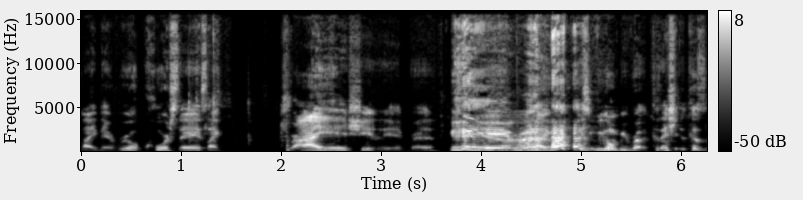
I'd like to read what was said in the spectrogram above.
like that real coarse ass, like dry ass shit there, bro. yeah, bro. Like this, we gonna be rough because because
